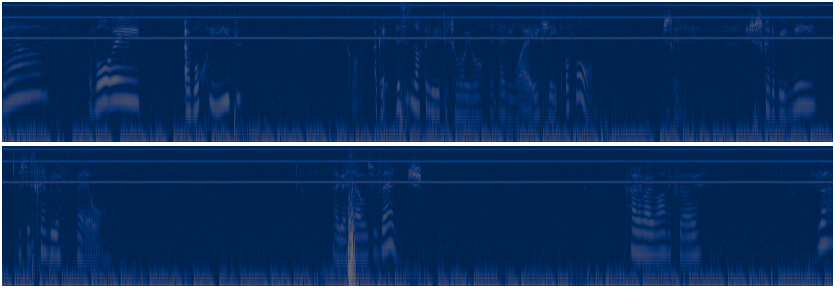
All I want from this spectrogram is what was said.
down. Avoid. Avoid. Come on. Okay, this is not going to be a tutorial in any way, shape, or form. Just gonna. It's just gonna be me. It's just gonna be a fail. I guess that was revenge. Kind of ironic though. Yeah.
